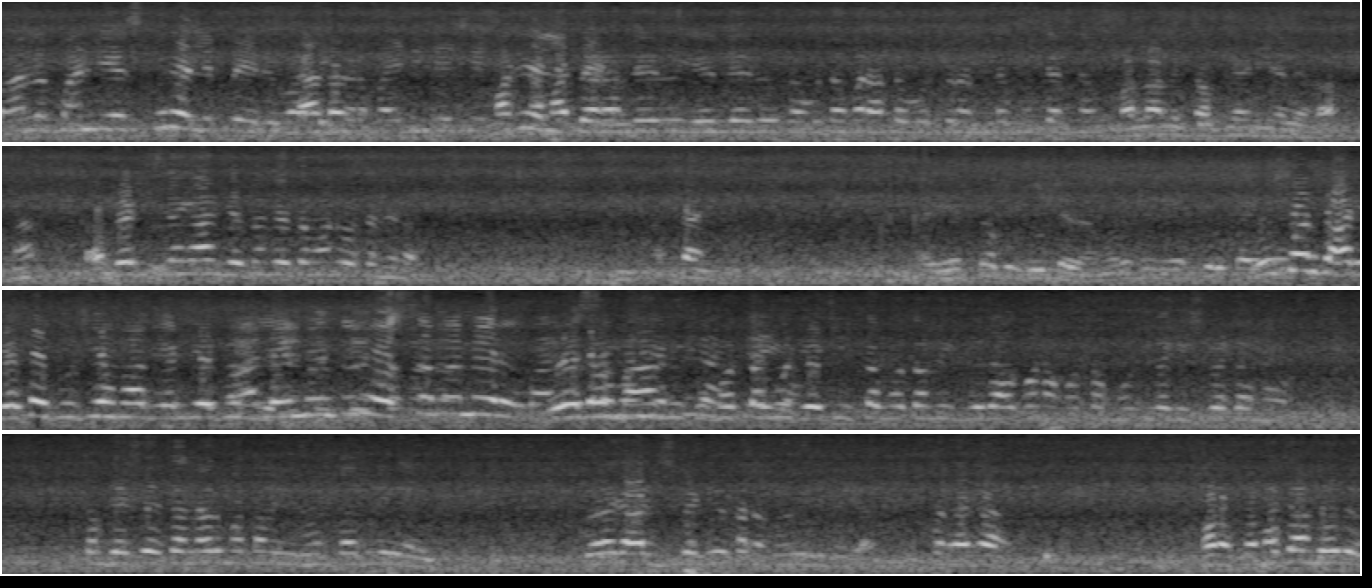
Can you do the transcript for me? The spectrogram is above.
వాళ్ళు పని చేసుకుని వెళ్ళిపోయారు. బయటికి చేసి లేదు ఏం లేదు. ప్రభుత్వం అంతా కూర్చున్నాం. ఇంత కూర్చున్నాం మళ్ళీ మీకు కంప్లైంట్ ఇవ్వలేదా కంప్లైంట్ ఇచ్చినా కానీ చేస్తాం చేస్తామని వస్తాను చూసాం సార్ ఎంత చూసాం మాకు ఏం చెప్పి మొత్తం. చేసి ఇస్తాం మొత్తం మీకు రాకుండా మొత్తం మూసిలోకి ఇచ్చి పెట్టాము మొత్తం చేసేస్తున్నారు మొత్తం ఈ రెండు డబ్బులు. త్వరగా ఇచ్చి పెట్టి తన ఇప్పటిదాకా మన సమాచారం లేదు.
